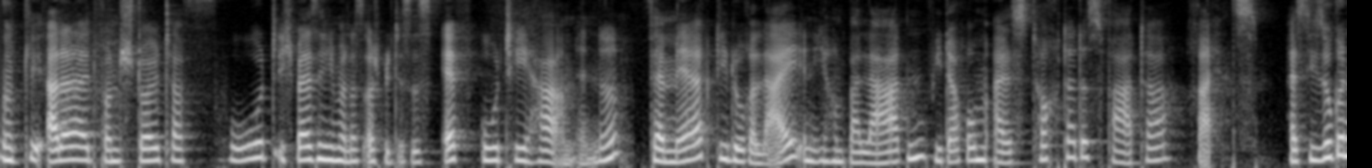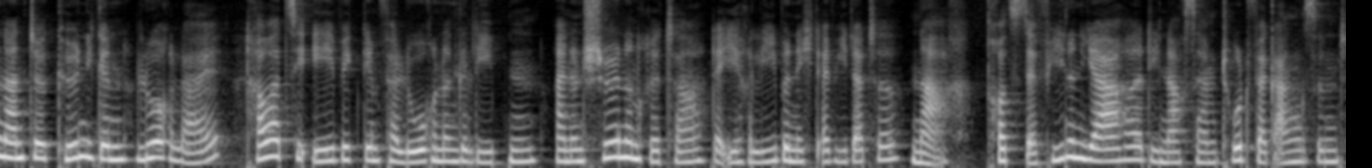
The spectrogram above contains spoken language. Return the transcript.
Okay, Adelheid von Stolterfoth, ich weiß nicht, wie man das ausspricht, es ist F-O-T-H am Ende, vermerkt die Lorelei in ihren Balladen wiederum als Tochter des Vater Rheins. Als die sogenannte Königin Lorelei trauert sie ewig dem verlorenen Geliebten, einen schönen Ritter, der ihre Liebe nicht erwiderte, nach. Trotz der vielen Jahre, die nach seinem Tod vergangen sind,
